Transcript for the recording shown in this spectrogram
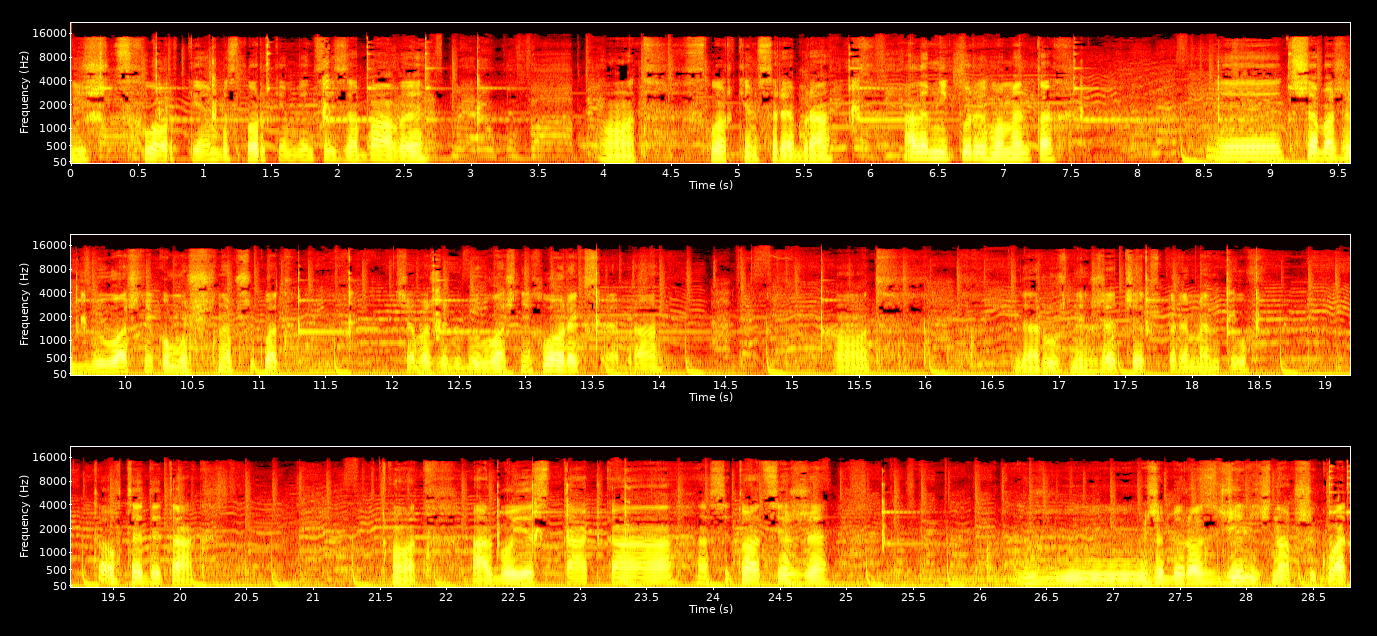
niż z chlorkiem, bo z chlorkiem więcej zabawy. Od, z chlorkiem srebra, ale w niektórych momentach e, trzeba, żeby był właśnie komuś na przykład trzeba, żeby był właśnie chlorek srebra. Od, dla różnych rzeczy, eksperymentów. To wtedy tak. Od. Albo jest taka sytuacja, że mm, żeby rozdzielić na przykład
